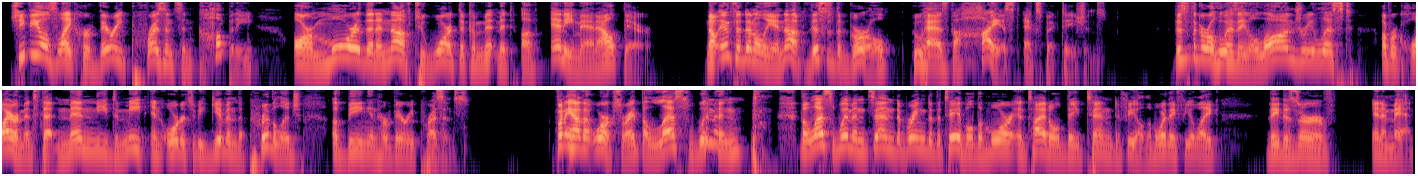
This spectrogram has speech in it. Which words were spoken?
She feels like her very presence and company are more than enough to warrant the commitment of any man out there. Now, incidentally enough, this is the girl who has the highest expectations. This is the girl who has a laundry list of requirements that men need to meet in order to be given the privilege of being in her very presence. Funny how that works, right? The less women, the less women tend to bring to the table, the more entitled they tend to feel, the more they feel like they deserve in a man.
